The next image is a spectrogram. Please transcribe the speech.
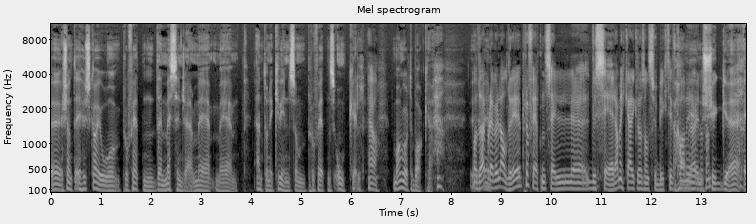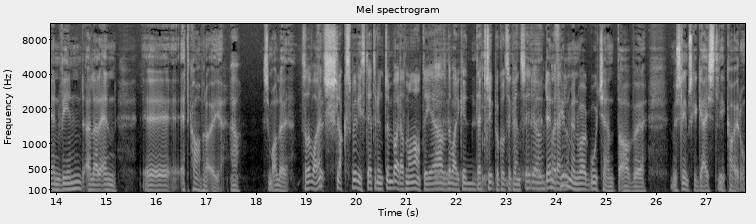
Skjønt, jeg husker jo profeten The Messenger med, med Anthony Quinn som profetens onkel ja. mange år tilbake. Ja. Og der ble vel aldri profeten selv eh, Du ser ham ikke, er det ikke noe sånn subjektivt kamera? Han er en skygge, en vind eller en, eh, et kameraøye. Ja. Som alle Så det var en slags bevissthet rundt dem, bare at man ante altså Det var ikke den type konsekvenser? Ja, den filmen var godkjent av muslimske geistlige i Kairo.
